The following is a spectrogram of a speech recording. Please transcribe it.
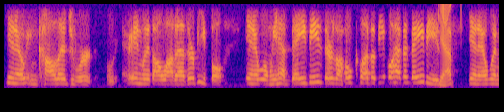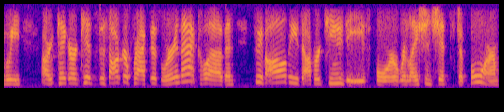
You know, in college, we're in with a lot of other people. You know, when we have babies, there's a whole club of people having babies. Yep. You know, when we are take our kids to soccer practice, we're in that club, and so we have all these opportunities for relationships to form,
